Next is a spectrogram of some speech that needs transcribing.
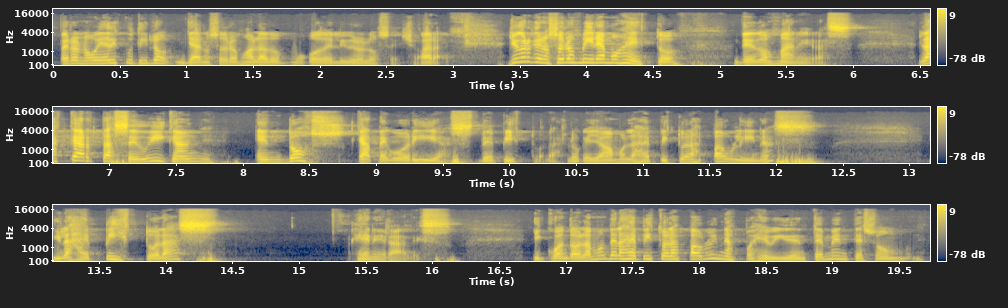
Pero no voy a discutirlo, ya nosotros hemos hablado un poco del libro de los hechos. Ahora, yo creo que nosotros miramos esto de dos maneras. Las cartas se ubican en dos categorías de epístolas, lo que llamamos las epístolas paulinas y las epístolas generales. Y cuando hablamos de las epístolas paulinas, pues evidentemente son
